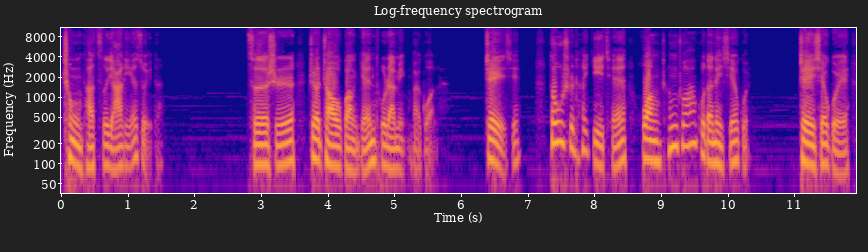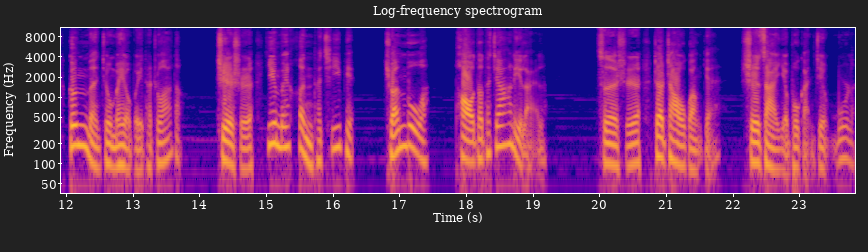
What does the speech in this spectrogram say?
冲他呲牙咧嘴的。此时，这赵广言突然明白过来，这些都是他以前谎称抓过的那些鬼，这些鬼根本就没有被他抓到，只是因为恨他欺骗。全部啊，跑到他家里来了。此时，这赵广言是再也不敢进屋了，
